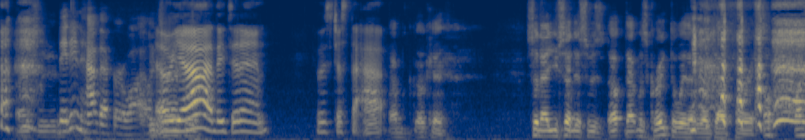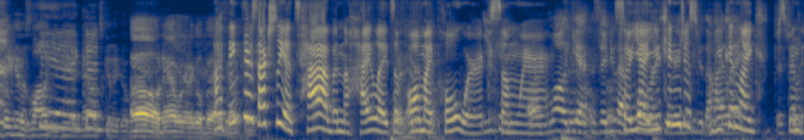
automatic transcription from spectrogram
Actually, they didn't have that for a while. Oh yeah, they didn't. It was just the app. I'm okay. So now you said this was. Oh, that was great the way that worked out for us. Oh, I think it was logging Yeah, in. Now good. it's gonna go. Back. Oh, now we're gonna go back. I think there's actually a tab in the highlights of Right all my pole work can- somewhere. oh, well, yeah, because they do have. so yeah, forward you here, can just do you can like This spin, one.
